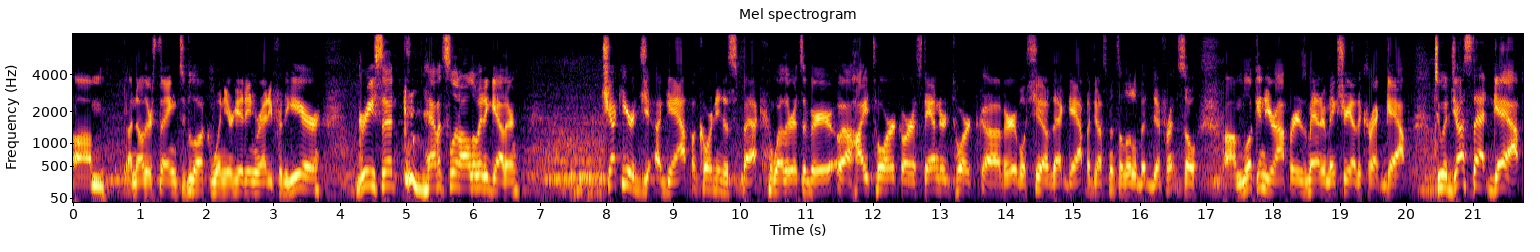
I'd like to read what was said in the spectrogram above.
Um, another thing to look when you're getting ready for the year, grease it, have it slid all the way together, check your a gap according to spec, whether it's a very a high torque or a standard torque uh, variable sheave, that gap adjustment's a little bit different. So um, look into your operator's manual to make sure you have the correct gap. To adjust that gap,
